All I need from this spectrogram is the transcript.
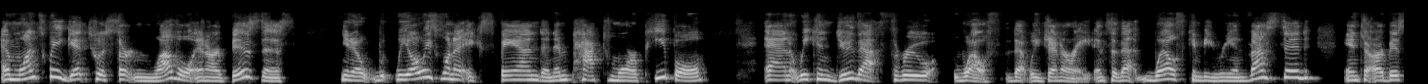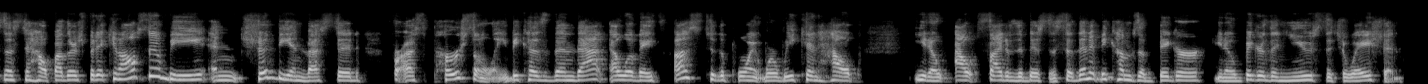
And once we get to a certain level in our business, you know, we always want to expand and impact more people. And we can do that through wealth that we generate. And so that wealth can be reinvested into our business to help others, but it can also be and should be invested for us personally, because then that elevates us to the point where we can help you know outside of the business so then it becomes a bigger you know bigger than you situation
